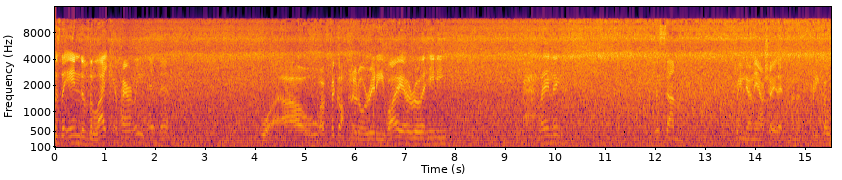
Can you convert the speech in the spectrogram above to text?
Was the end of the lake apparently at that wow I've forgotten it already. Waiaruahini landing. This um stream down there I'll show you that in a minute. It's pretty cool.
